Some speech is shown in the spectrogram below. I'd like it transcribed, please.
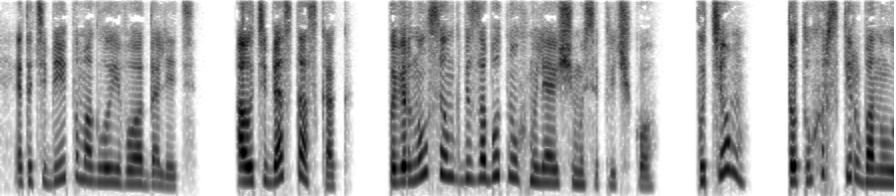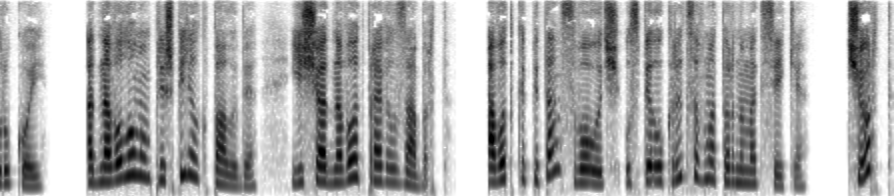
– это тебе и помогло его одолеть. А у тебя, Стас, как?» Повернулся он к беззаботно ухмыляющемуся Кричко. «Путем?» Тот ухорски рубанул рукой. Одного ломом пришпилил к палубе, еще одного отправил за борт. А вот капитан, сволочь, успел укрыться в моторном отсеке. «Черт!»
